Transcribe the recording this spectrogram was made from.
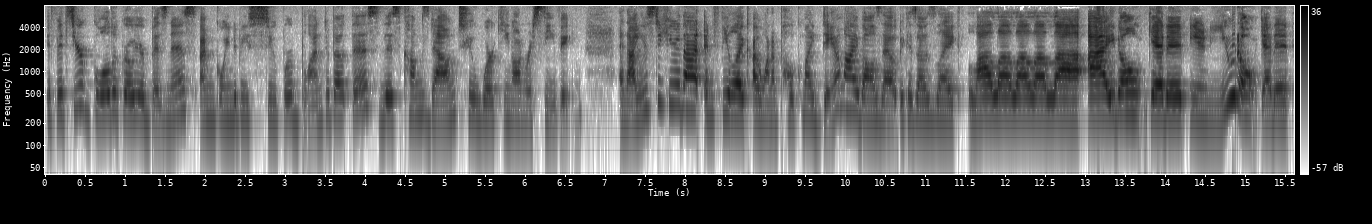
If it's your goal to grow your business, I'm going to be super blunt about this. This comes down to working on receiving. And I used to hear that and feel like I want to poke my damn eyeballs out because I was like, la, la, la, la, la, I don't get it and you don't get it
